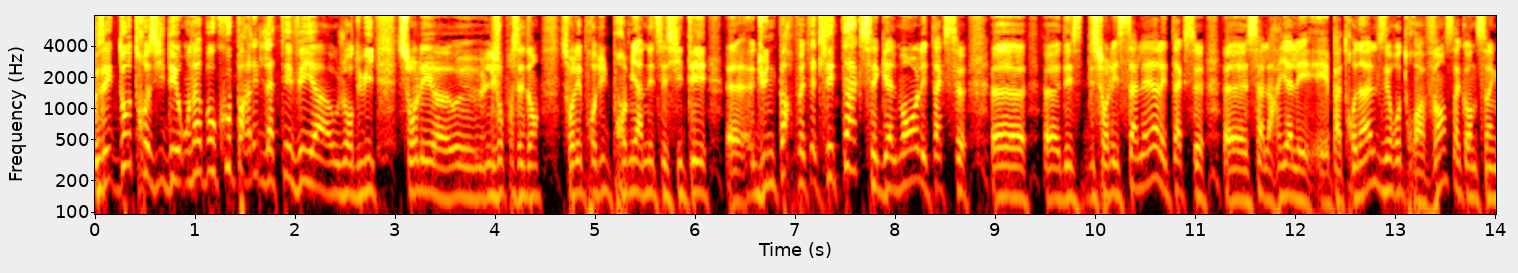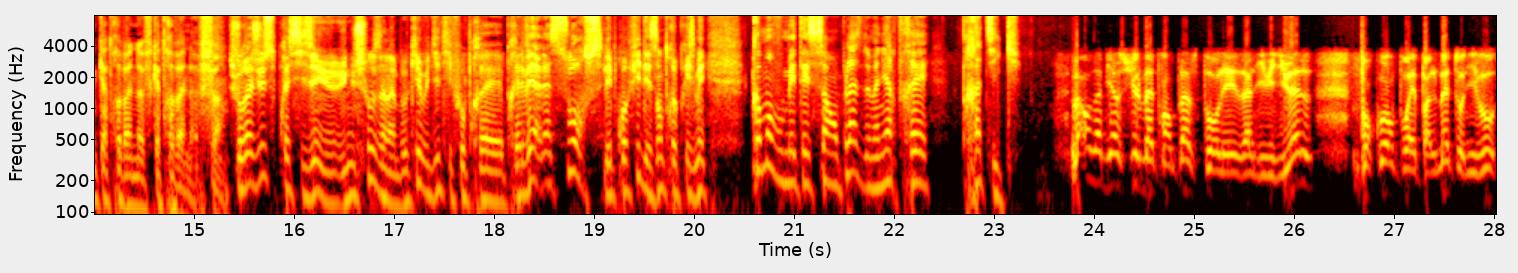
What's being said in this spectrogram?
Vous avez d'autres idées. On a beaucoup parlé de la TVA aujourd'hui sur les, euh, les jours précédents, sur les produits de première nécessité. Euh, d'une part, peut-être les taxes également, les taxes des, sur les salaires, les taxes salariales et, et, patronales. 03 20 55 89 89. Je voudrais juste préciser une chose, Alain Boquet. Vous dites il faut près prélever à la source les profits des entreprises. Mais comment vous mettez ça en place de manière très pratique? Bah, on a bien su le mettre en place pour les individuels. Pourquoi on ne pourrait pas le mettre au niveau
